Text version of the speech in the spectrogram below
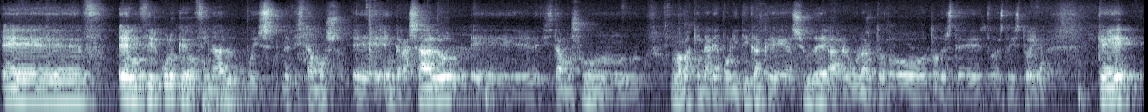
Eh, é un círculo que ao final pois necesitamos eh, engrasalo, eh, necesitamos un, unha maquinaria política que axude a regular todo, todo este, toda esta historia. Que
